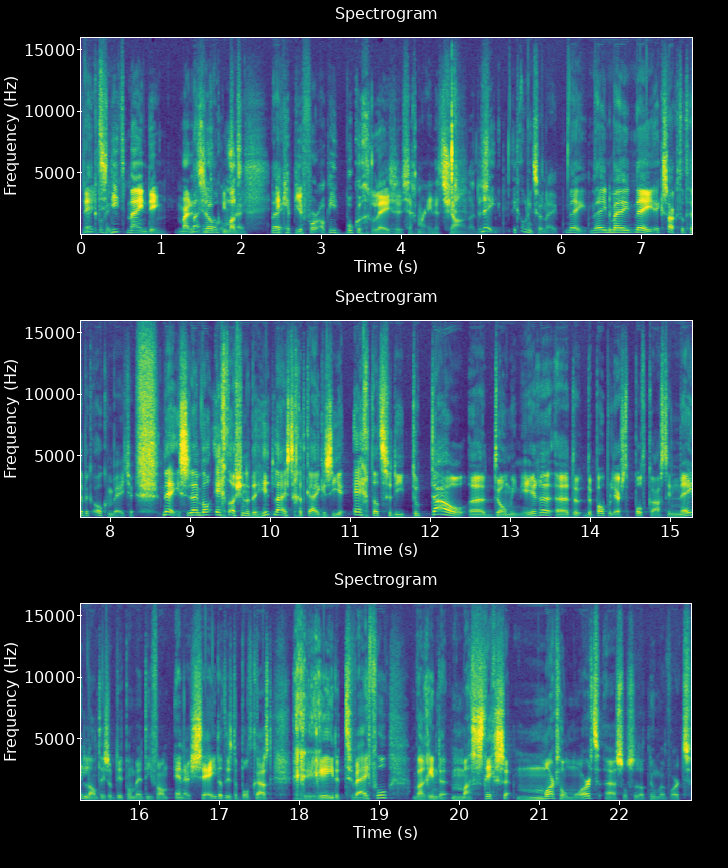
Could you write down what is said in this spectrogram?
Nee, het is niet mijn ding. Maar dat is ook, omdat ik heb hiervoor ook niet boeken gelezen, zeg maar, in het genre. Dus... Nee, ik ook niet zo, nee. Nee, nee, nee, nee, exact. Dat heb ik ook een beetje. Nee, ze zijn wel echt, als je naar de hitlijsten gaat kijken, zie je echt dat ze die totaal uh, domineren. Uh, de, de populairste podcast in Nederland is op dit moment die van NRC. Dat is de podcast Gereden Twijfel, waarin de Maastrichtse martelmoord, uh, zoals ze dat noemen, wordt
